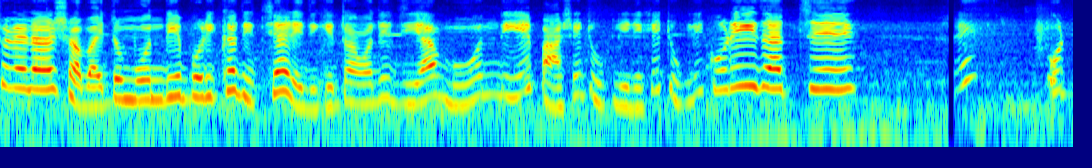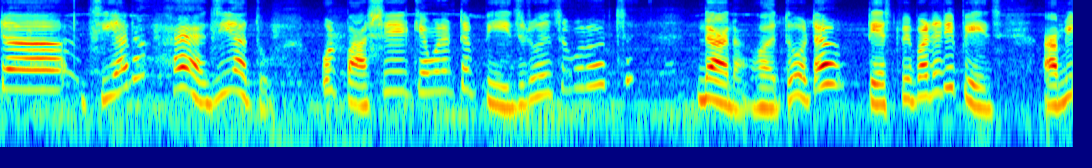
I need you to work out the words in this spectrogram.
সোনারা, সবাই তো মন দিয়ে পরীক্ষা দিচ্ছে, আর এদিকে তো আমাদের জিয়া মন দিয়ে পাশে টুকলি রেখে টুকলি করেই যাচ্ছে। ওটা জিয়া না? হ্যাঁ জিয়া তো। ওর পাশে কেমন একটা পেজ রয়েছে মনে হচ্ছে। না না, হয়তো ওটা টেস্ট পেপারেরই পেজ আমি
